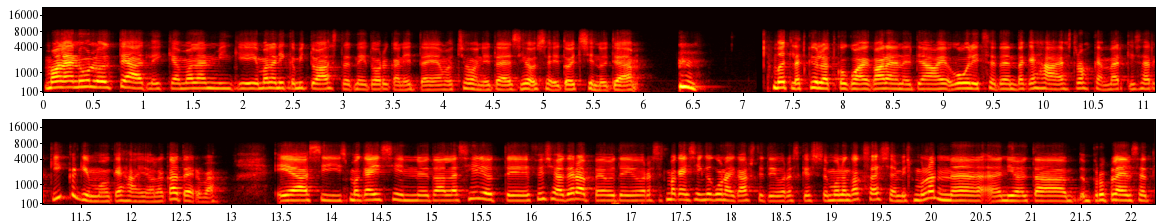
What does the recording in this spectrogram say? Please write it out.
ma olen hullult teadlik ja ma olen mingi, ma olen ikka mitu aastat neid organite ja emotsioonide seoseid otsinud ja mõtled küll, et kogu aeg arened ja hoolitsed enda keha eest rohkem värki-särki, ikkagi mu keha ei ole ka terve. ja siis ma käisin nüüd alles hiljuti füsioterapeudi juures, sest ma käisin ka kunagi arstide juures, kes, mul on kaks asja, mis mul on äh, nii-öelda probleemsed.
